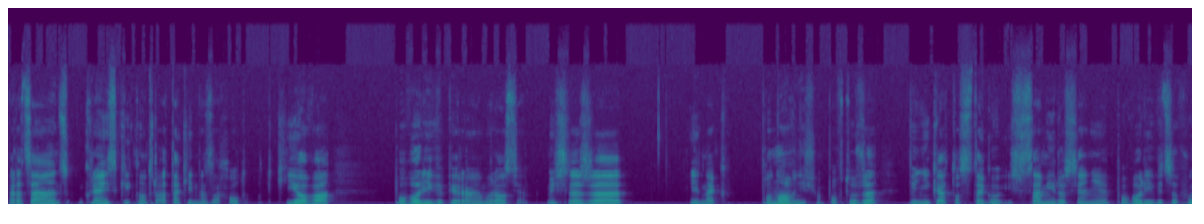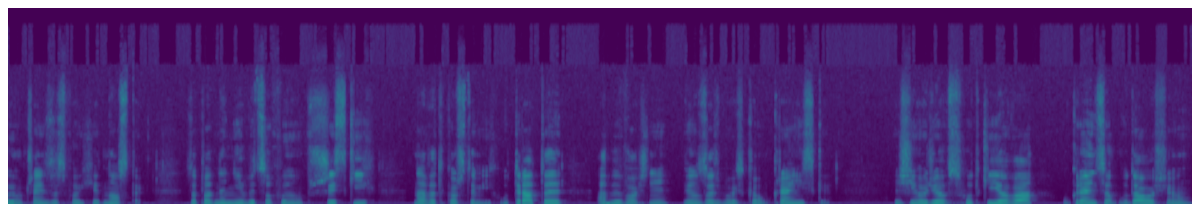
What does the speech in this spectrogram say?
Wracając, ukraińskie kontrataki na zachód od Kijowa powoli wypierają Rosjan. Myślę, że jednak ponownie się powtórzę, wynika to z tego, iż sami Rosjanie powoli wycofują część ze swoich jednostek. Zapewne nie wycofują wszystkich, nawet kosztem ich utraty, aby właśnie wiązać wojska ukraińskie. Jeśli chodzi o wschód Kijowa, Ukraińcom udało się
